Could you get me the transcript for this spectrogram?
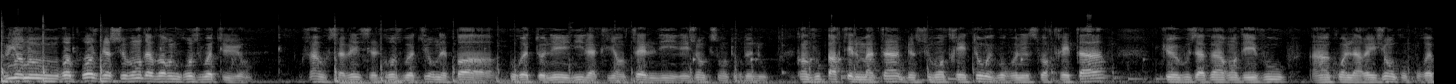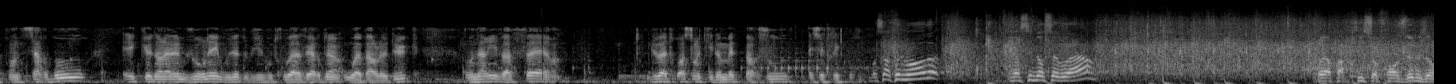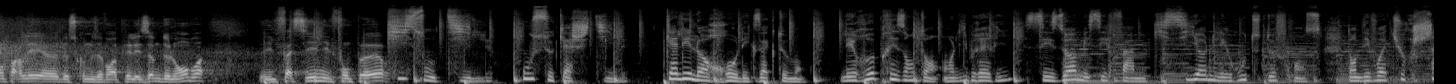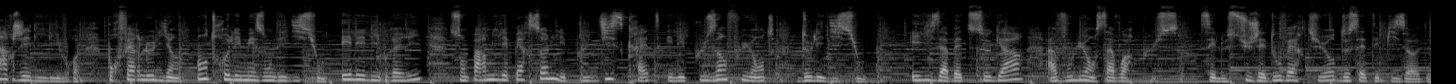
Puis on nous reproche bien souvent d'avoir une grosse voiture. Enfin, vous savez, cette grosse voiture n'est pas pour étonner ni la clientèle, ni les gens qui sont autour de nous. Quand vous partez le matin, bien souvent très tôt, et que vous revenez le soir très tard, que vous avez un rendez-vous à un coin de la région qu'on pourrait prendre Sarrebourg, et que dans la même journée, vous êtes obligé de vous trouver à Verdun ou à Bar-le-Duc, on arrive à faire 2 à 300 km par jour, et c'est très court. Bonsoir tout le monde. Merci de nous recevoir. Première partie sur France 2, nous allons parler euh, de ce que nous avons appelé les hommes de l'ombre. Ils fascinent, ils font peur. Qui sont-ils? Où se cachent-ils? Quel est leur rôle exactement? Les représentants en librairie, ces hommes et ces femmes qui sillonnent les routes de France dans des voitures chargées de livres pour faire le lien entre les maisons d'édition et les librairies, sont parmi les personnes les plus discrètes et les plus influentes de l'édition. Elisabeth Segar a voulu en savoir plus. C'est le sujet d'ouverture de cet épisode.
